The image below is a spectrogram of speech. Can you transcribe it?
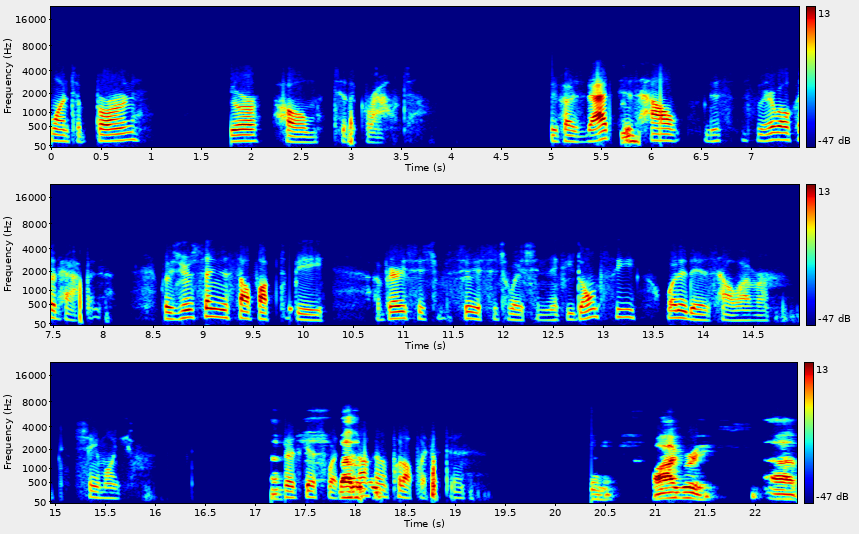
want to burn your home to the ground. Because that is how this very well could happen. Because you're setting yourself up to be a very serious situation. And if you don't see what it is, however, shame on you. Because guess what? They're not going to put up with it. Well, I agree. Uh,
